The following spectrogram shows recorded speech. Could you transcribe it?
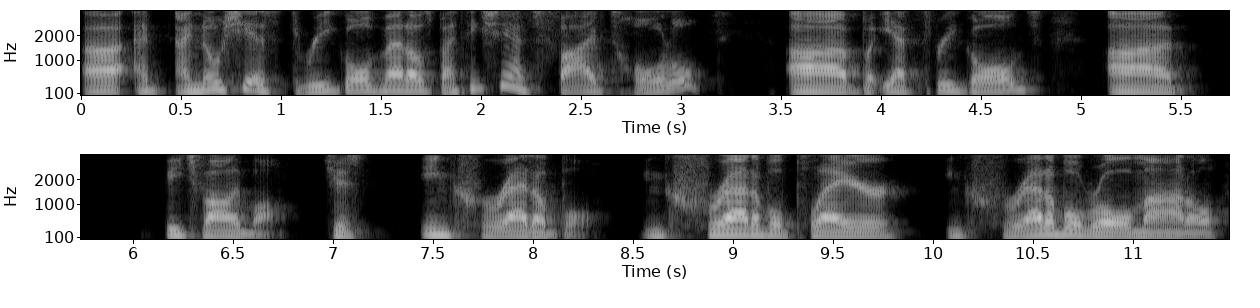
Uh, I, I, know she has three gold medals, but I think she has five total. Uh, but yeah, three golds. Uh, beach volleyball, just incredible, incredible player, incredible role model.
